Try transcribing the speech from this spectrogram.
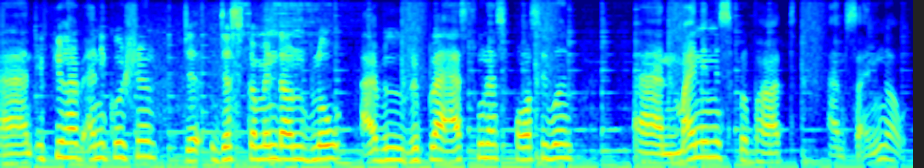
and if you have any question ju just comment down below. I will reply as soon as possible. And my name is prabhat. I'm signing out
